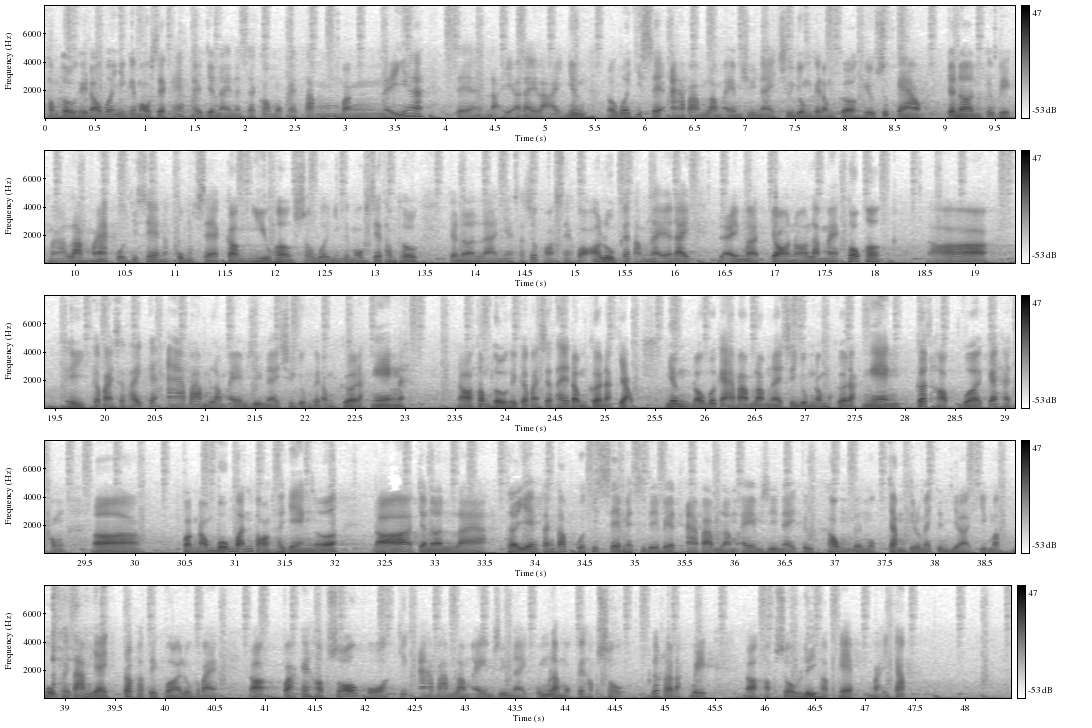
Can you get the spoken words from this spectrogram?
thông thường thì đối với những cái mẫu xe khác thì trên này nó sẽ có một cái tấm bằng nỉ ha, sẽ đậy ở đây lại. Nhưng đối với chiếc xe A35 mg này, sử dụng cái động cơ hiệu suất cao, cho nên cái việc mà làm mát của chiếc xe nó cũng sẽ cần nhiều hơn so với những cái mẫu xe thông thường. Cho nên là nhà sản xuất họ sẽ bỏ luôn cái tấm này ở đây để mà cho nó làm mát tốt hơn. Đó, thì các bạn sẽ thấy cái A35 mg này sử dụng cái động cơ đặt ngang nè đó thông thường thì các bạn sẽ thấy động cơ đặt dọc nhưng đối với cái A35 này sử dụng động cơ đặt ngang kết hợp với cái hệ thống uh, vận động 4 bánh toàn thời gian nữa. Đó cho nên là thời gian tăng tốc của chiếc xe Mercedes-Benz A35 AMG này từ 0 đến 100 km/h chỉ mất 4,8 giây. Rất là tuyệt vời luôn các bạn. Đó và cái hộp số của chiếc A35 AMG này cũng là một cái hộp số rất là đặc biệt. Đó hộp số ly hợp kép 7 cấp.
